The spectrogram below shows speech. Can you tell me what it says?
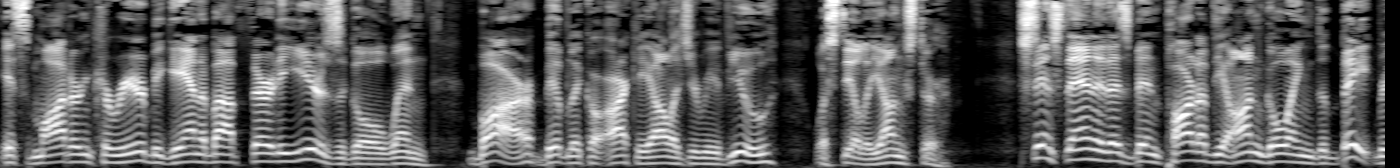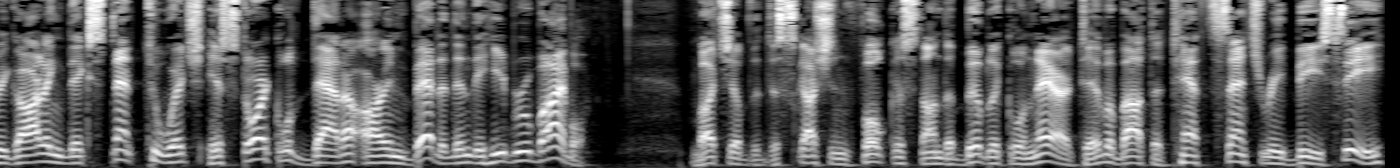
Its modern career began about 30 years ago when BAR, Biblical Archaeology Review, was still a youngster. Since then, it has been part of the ongoing debate regarding the extent to which historical data are embedded in the Hebrew Bible. Much of the discussion focused on the biblical narrative about the 10th century BC,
